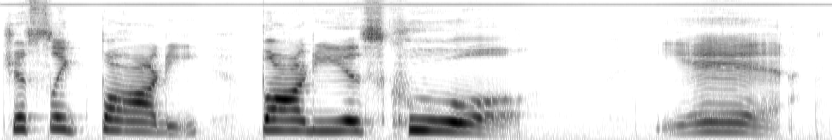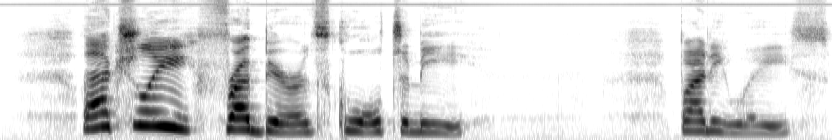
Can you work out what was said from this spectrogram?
Just like Bonnie. Bonnie is cool. Yeah. Well, actually, Fredbear is cool to me. But anyways,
